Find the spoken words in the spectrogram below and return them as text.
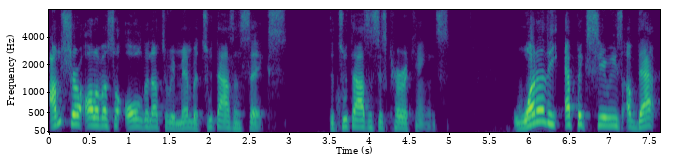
I'm sure all of us are old enough to remember 2006, the 2006 Hurricanes. One of the epic series of that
